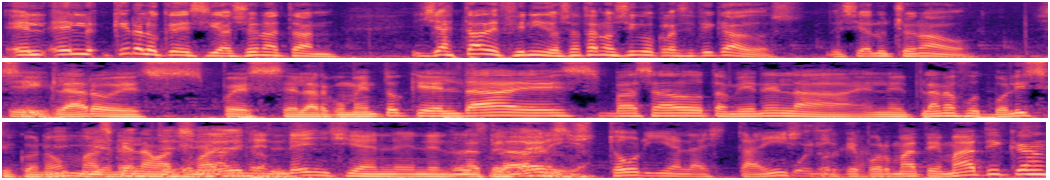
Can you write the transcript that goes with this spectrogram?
Él, él, ¿Qué era lo que decía Jonathan? Ya está definido, ya están los cinco clasificados, decía Lucho Nao. Sí, claro, es pues el argumento que él da es basado también en la en el plano futbolístico, ¿no? Y Más que en la matemática. La tendencia, en- en el la la historia, la estadística. Porque por matemática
